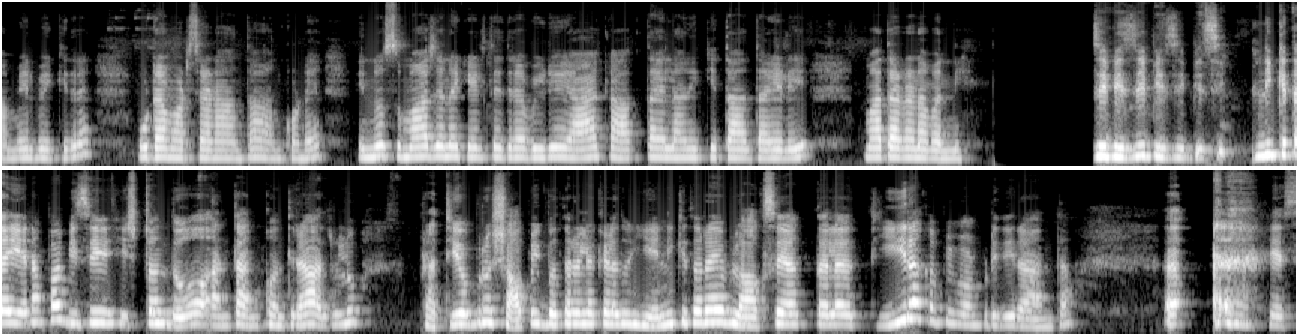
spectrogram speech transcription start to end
ಆಮೇಲೆ ಬೇಕಿದ್ರೆ ಊಟ ಮಾಡಿಸೋಣ ಅಂತ ಅಂದ್ಕೊಂಡೆ ಇನ್ನೂ ಸುಮಾರು ಜನ ಕೇಳ್ತಿದ್ದೀರಾ ವಿಡಿಯೋ ಯಾಕೆ ಆಗ್ತಾ ಇಲ್ಲ ನಿಖಿತಾ ಅಂತ ಹೇಳಿ? ಮಾತಾಡೋಣ ಬನ್ನಿ. ಬಿಸಿ ಬಿಸಿ ಬಿಸಿ ಬಿಸಿ ನಿಖಿತಾ, ಏನಪ್ಪ ಬಿಸಿ ಇಷ್ಟೊಂದು ಅಂತ ಅನ್ಕೊಂತೀರಾ? ಅದರಲ್ಲೂ ಪ್ರತಿಯೊಬ್ಬರು ಶಾಪಿಗೆ ಬರ್ತಾರೆಲ್ಲ ಕೇಳೋದು ಏನಕ್ಕಿದ್ದಾರೆ ವ್ಲಾಗ್ಸೇ ಆಗ್ತಾಯಿಲ್ಲ ತೀರಾ ಕಮ್ಮಿ ಮಾಡಿಬಿಟ್ಟಿದ್ದೀರಾ? ಅಂತ. ಎಸ್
